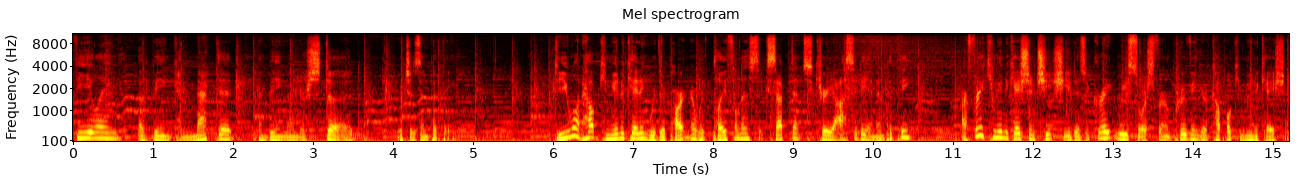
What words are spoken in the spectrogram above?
feeling of being connected and being understood, which is empathy. Do you want help communicating with your partner with playfulness, acceptance, curiosity, and empathy? Our free communication cheat sheet is a great resource for improving your couple communication.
